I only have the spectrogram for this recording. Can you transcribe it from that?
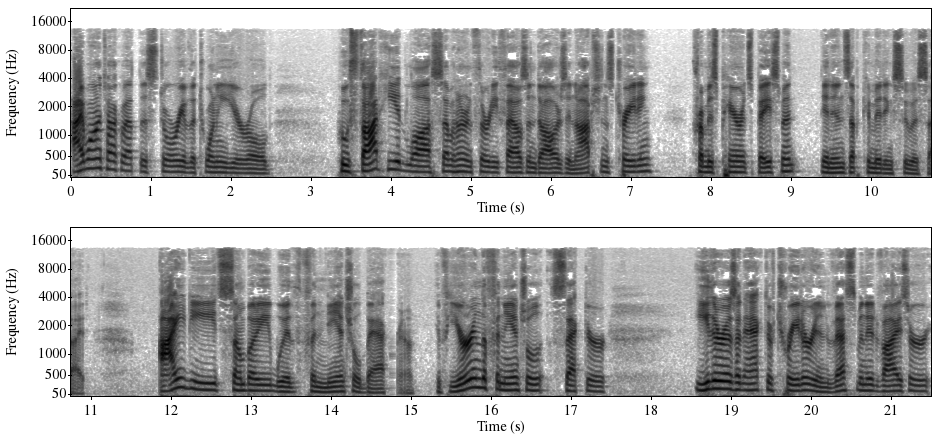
I want to talk about this story of the 20 year old who thought he had lost $730,000 in options trading from his parents' basement and ends up committing suicide. I need somebody with financial background. If you're in the financial sector, either as an active trader, an investment advisor,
